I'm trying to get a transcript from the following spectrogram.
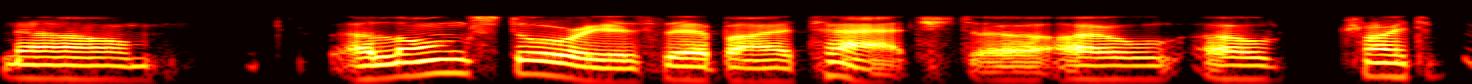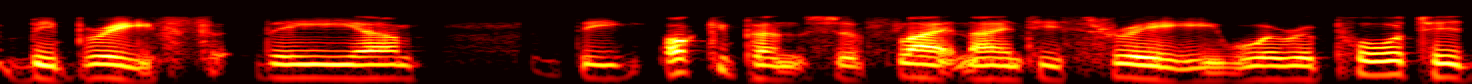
Now, a long story is thereby attached. Uh, I'll I'll try to be brief. The um, the occupants of Flight 93 were reported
